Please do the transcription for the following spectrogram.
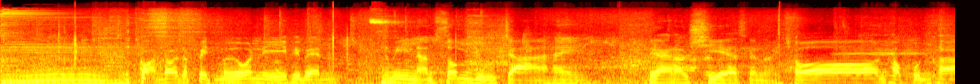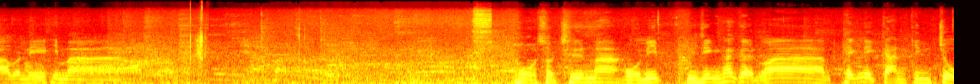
อืมก่อนเราจะปิดมื้อวันนี้พี่เบนซ์มีน้ำส้มยูจาให้ พี่ไอเราเชียร์กันหน่อยชอนขอบคุณครับวันนี้ที่มา โหสดชื่นมากโหนี่จริงๆ ถ้าเกิดว่าเทคนิคการกินจุ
